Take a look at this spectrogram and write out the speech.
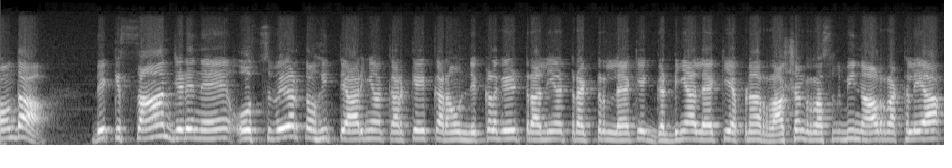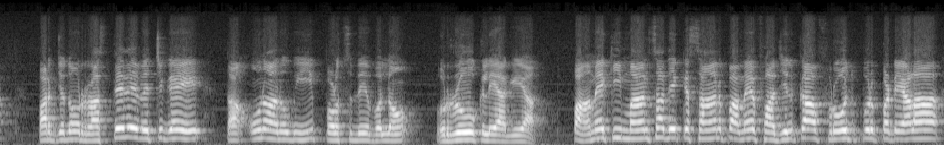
ਆਉਂਦਾ ਦੇ ਕਿਸਾਨ ਜਿਹੜੇ ਨੇ ਉਹ ਸਵੇਰ ਤੋਂ ਹੀ ਤਿਆਰੀਆਂ ਕਰਕੇ ਘਰੋਂ ਨਿਕਲ ਗਏ, ਟਰਾਲੀਆਂ, ਟਰੈਕਟਰ ਲੈ ਕੇ, ਗੱਡੀਆਂ ਲੈ ਕੇ ਆਪਣਾ ਰਾਸ਼ਨ ਰਸਦ ਵੀ ਨਾਲ ਰੱਖ ਲਿਆ। ਪਰ ਜਦੋਂ ਰਸਤੇ ਦੇ ਵਿੱਚ ਗਏ ਤਾਂ ਉਹਨਾਂ ਨੂੰ ਵੀ ਪੁਲਿਸ ਦੇ ਵੱਲੋਂ ਰੋਕ ਲਿਆ ਗਿਆ। ਭਾਵੇਂ ਕਿ ਮਾਨਸਾ ਦੇ ਕਿਸਾਨ, ਭਾਵੇਂ ਫਾਜ਼ਿਲਕਾ, ਫਿਰੋਜ਼ਪੁਰ, ਪਟਿਆਲਾ,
